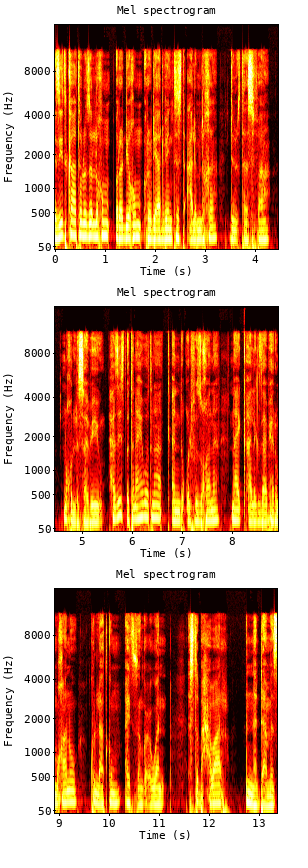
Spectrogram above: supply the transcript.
እዚ ትከታተልዎ ዘለኹም ረድዮኹም ረድዮ ኣድቨንቲስት ዓለም ለኸ ድምጺ ተስፋ ንኹሉ ሰብ እዩ። ሕዚ እቲ ናይ ህይወትና ቀንዲ ቁልፊ ዝኾነ ናይ ቃል እግዚኣብሔር ምዃኑ ኩላትኩም ኣይትዘንግዕዎን። እስቲ ብሓባር እነዳምጽ።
